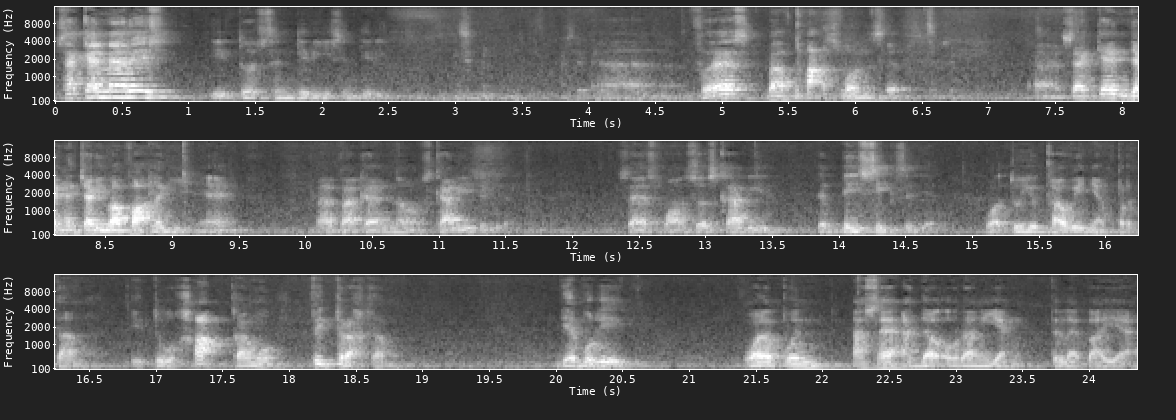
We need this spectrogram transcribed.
Second marriage itu sendiri-sendiri. Ah, First bapak sponsor. Ah, Second jangan cari bapak lagi. Eh? Bapak kan no sekali saja. Saya sponsor sekali. The basic saja. Waktu you kahwin yang pertama. Itu hak kamu, fitrah kamu. Dia boleh. Walaupun asal ada orang yang telah bayar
